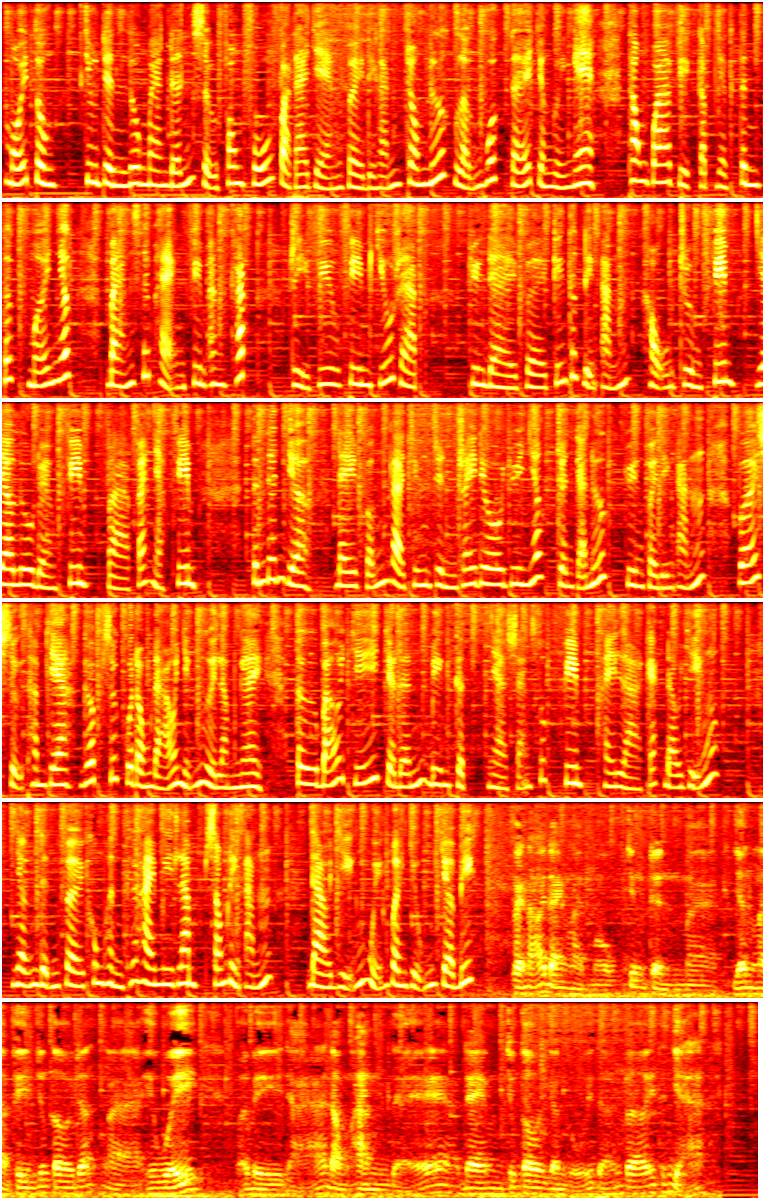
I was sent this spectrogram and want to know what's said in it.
Mỗi tuần, chương trình luôn mang đến sự phong phú và đa dạng về điện ảnh trong nước lẫn quốc tế cho người nghe thông qua việc cập nhật tin tức mới nhất, bảng xếp hạng phim ăn khách, review phim chiếu rạp, chuyên đề về kiến thức điện ảnh, hậu trường phim, giao lưu đoàn phim và phát nhạc phim. Tính đến giờ, đây vẫn là chương trình radio duy nhất trên cả nước chuyên về điện ảnh với sự tham gia góp sức của đông đảo những người làm nghề, từ báo chí cho đến biên kịch, nhà sản xuất phim hay là các đạo diễn. Nhận định về khung hình thứ 25 sóng điện ảnh, đạo diễn Nguyễn Quang Dũng cho biết phải nói đang là một chương trình mà dân làm phim chúng tôi rất là yêu quý bởi vì đã đồng hành để đem chúng tôi gần gũi đến với thính giả.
